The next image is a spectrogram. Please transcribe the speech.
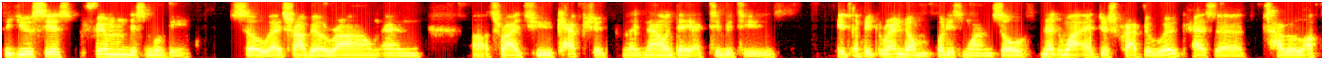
the users film this movie. So I travel around and uh, try to capture like nowadays activities. It's a bit random for this one, so that's why I describe the work as a travel log.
